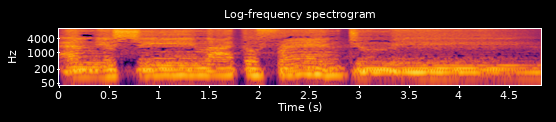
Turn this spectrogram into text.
and you seem like a friend to me.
